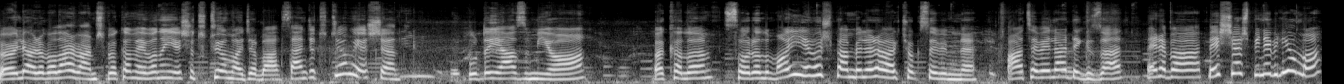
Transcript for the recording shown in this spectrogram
Böyle arabalar varmış. Bakalım Eva'nın yaşı tutuyor mu acaba? Sence tutuyor mu yaşın? Burada yazmıyor. Bakalım soralım. Ay yavaş pembelere bak çok sevimli. ATV'ler de güzel. Merhaba. 5 yaş binebiliyor mu?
